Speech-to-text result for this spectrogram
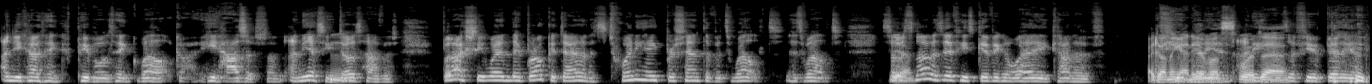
and you kind of think people will think, well, God, he has it, and, and yes, he mm. does have it. But actually, when they broke it down, it's twenty eight percent of its wealth, his wealth. So yeah. it's not as if he's giving away kind of. I don't think any million, of us would. Uh, a few billion.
